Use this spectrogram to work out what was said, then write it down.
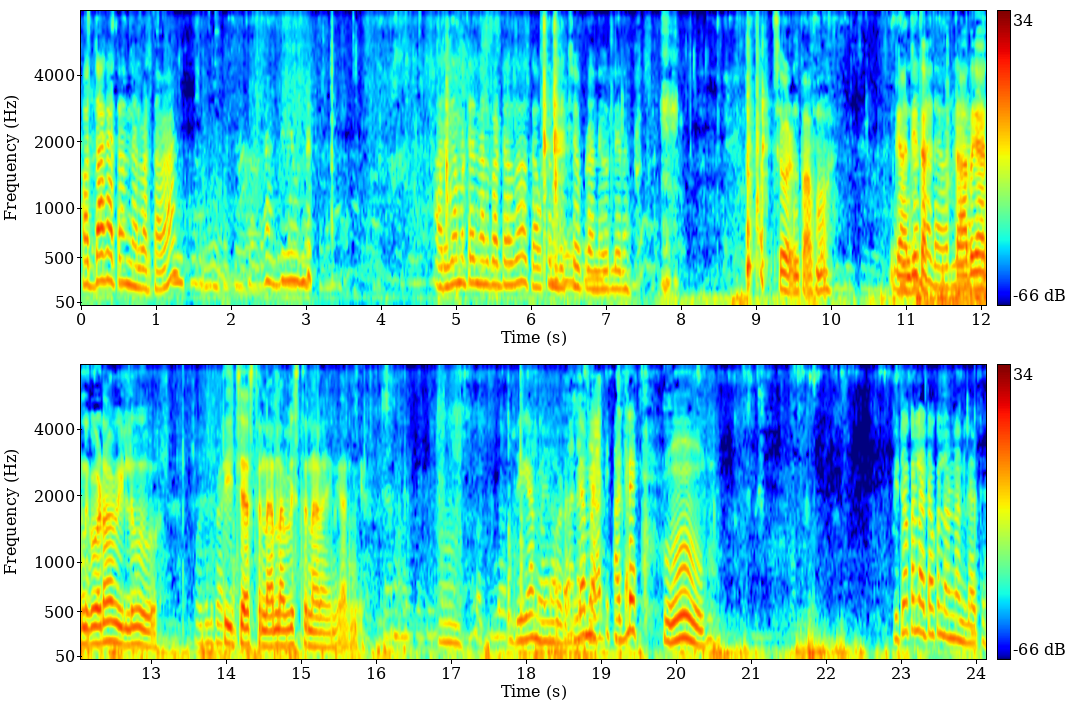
పొద్దాక అట్ట నిలబడతావా? అరుగమ్మట నిలబడ్డావుగా కవకని తెచ్చు ఇప్పుడు అని ఎవరు లేరు? చూడండి పాపము. గాంధీ తాతగారిని కూడా వీళ్ళు టీచ్ చేస్తున్నారు నవ్విస్తున్నారు ఆయన గారిని. దిగాం మేము కూడా అట్లే. ఇటొకళ్ళు అటొకళ్ళు ఉండండి లేకపోతే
